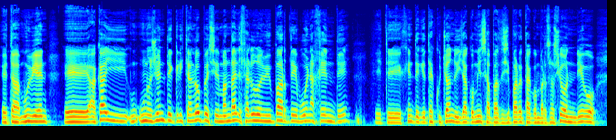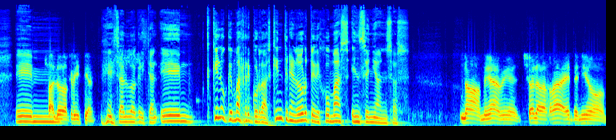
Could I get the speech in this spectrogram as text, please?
está, muy bien. Eh, acá hay un oyente, Cristian López, mandale saludos de mi parte, buena gente este, gente que está escuchando y ya comienza a participar de esta conversación. Diego. Eh, saludo a Cristian. saludo a Cristian. Em, ¿Qué es lo que más recordás? ¿Qué entrenador te dejó más enseñanzas? No, mira, yo la verdad he tenido,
